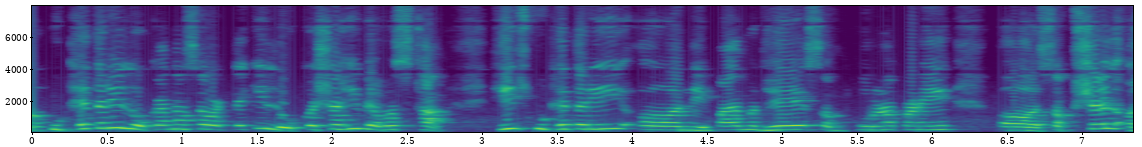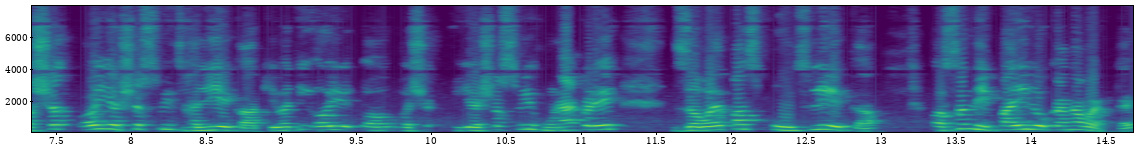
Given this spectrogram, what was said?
कुठेतरी लोकांना असं वाटतं की लोकशाही व्यवस्था हीच कुठेतरी नेपाळमध्ये संपूर्णपणे सपशेल अश अयशस्वी झाली आहे का? किंवा ती अय- अश- यशस्वी होण्याकडे जवळपास पोहोचली आहे का? असं नेपाळी लोकांना वाटतंय.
